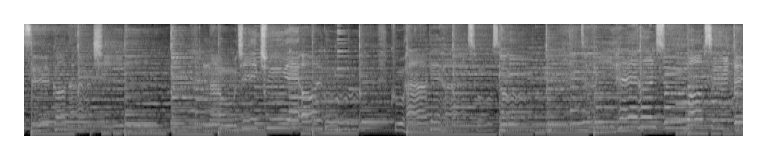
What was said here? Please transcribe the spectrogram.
쓸 거다 시니 나 오직 주의 얼굴 구하게 하소서. 다 이해할 수 없을 때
